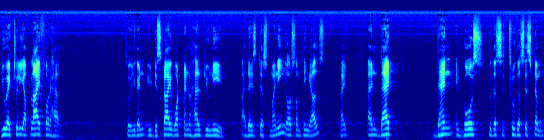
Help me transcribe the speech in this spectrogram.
you actually apply for help. So you can you describe what kind of help you need. Either it's just money or something else, right? And that then it goes to the, through the system,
